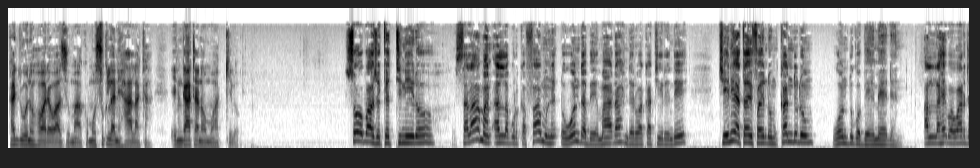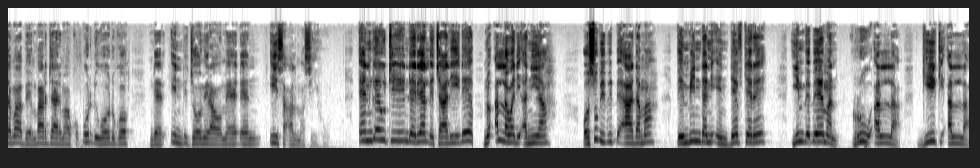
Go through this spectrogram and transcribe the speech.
Kanjum woni hoore wasu mako mo suklani haala ka. En gatanomo hakkilo. Sobajo kettiniɗo salaman allah ɓurka faamu neɗɗo wonda be maɗa nder wakkatire nde. Ceni a tawi fayin ɗum kanduɗum wondugo be meɗen. Allah heɓa warja ma be mbar jari ma ko ɓurɗi woɗugo nder inde jomirawo meɗen isa almasihu en gewti nder yalɗe caliɗe no allah waɗi aniya o suɓi ɓiɓɓe adama ɓe mbindani en deftere yimɓe ɓe man ruhu allah giiki allah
